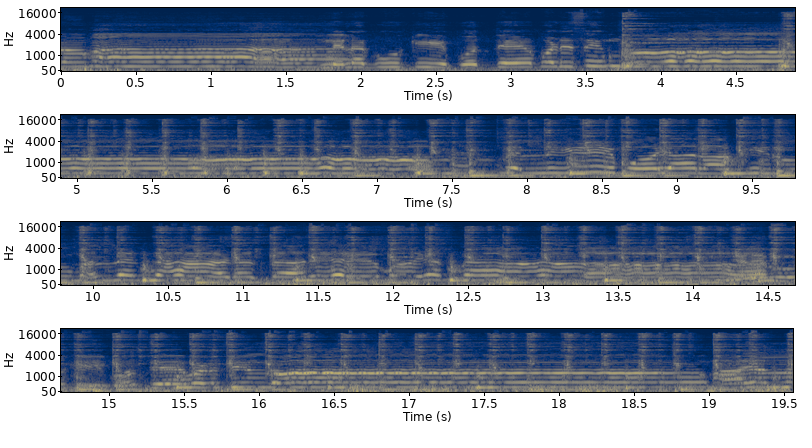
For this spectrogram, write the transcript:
రమా. నెలకుకి పొద్దే పడిసిందో వెళ్ళిపోయారా మీరు మల్లెన్నాడతారే మాయన్న ఎలగూటి పొద్దే పడుతుందో? మాయన్న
